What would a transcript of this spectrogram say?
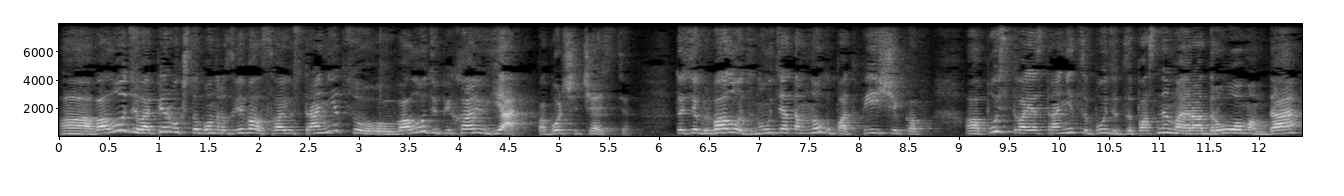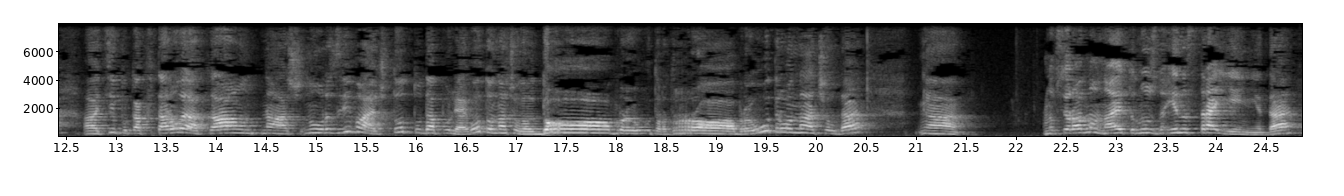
А, Володя, во-первых, чтобы он развивал свою страницу, Володю пихаю я, по большей части. То есть я говорю, Володя, ну у тебя там много подписчиков, а, пусть твоя страница будет запасным аэродромом, да, а, типа как второй аккаунт наш, ну, развивай, что туда пуляй. Вот он начал, доброе утро, доброе утро он начал, да, а, но все равно на это нужно и настроение, да,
